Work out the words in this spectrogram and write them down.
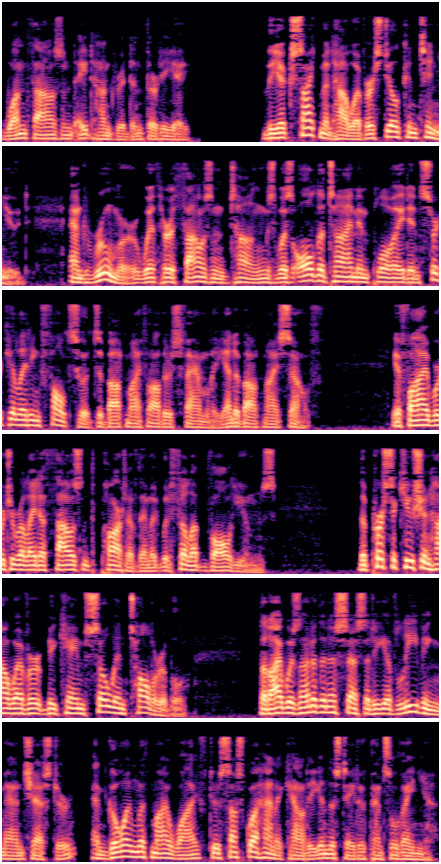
1838. The excitement, however, still continued, and rumor, with her thousand tongues, was all the time employed in circulating falsehoods about my father's family and about myself. If I were to relate a thousandth part of them, it would fill up volumes. The persecution, however, became so intolerable that I was under the necessity of leaving Manchester and going with my wife to Susquehanna County in the state of Pennsylvania.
